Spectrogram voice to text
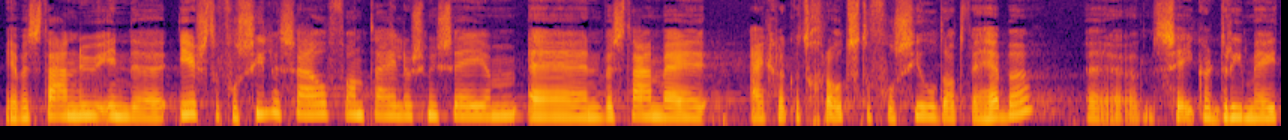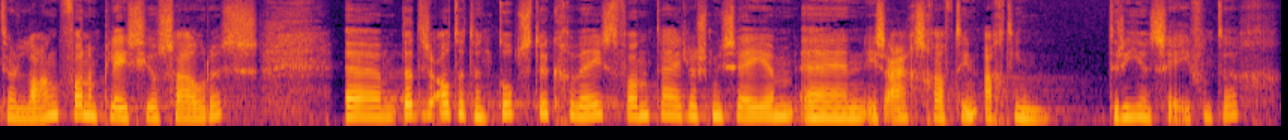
Ja, we staan nu in de eerste fossiele zaal van Tylers Museum. En we staan bij eigenlijk het grootste fossiel dat we hebben. Uh, zeker drie meter lang, van een plesiosaurus. Uh, dat is altijd een topstuk geweest van Tylers Museum en is aangeschaft in 1873.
